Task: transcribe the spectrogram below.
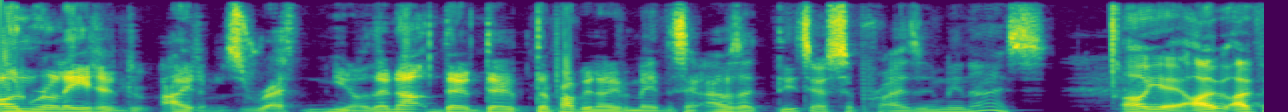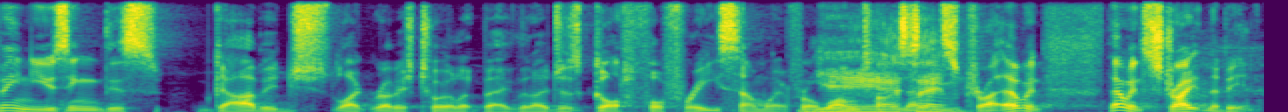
unrelated items. You know, they're not. They're they're they're probably not even made the same. I was like, these are surprisingly nice. Oh yeah, I, I've been using this garbage like rubbish toilet bag that I just got for free somewhere for a Yeah, long yeah, time. that, went straight, that went that went straight in the bin,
